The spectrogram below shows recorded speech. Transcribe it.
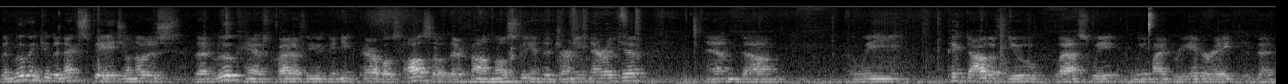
But moving to the next page, you'll notice that Luke has quite a few unique parables also. They're found mostly in the journey narrative. And um, we picked out a few last week, and we might reiterate that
